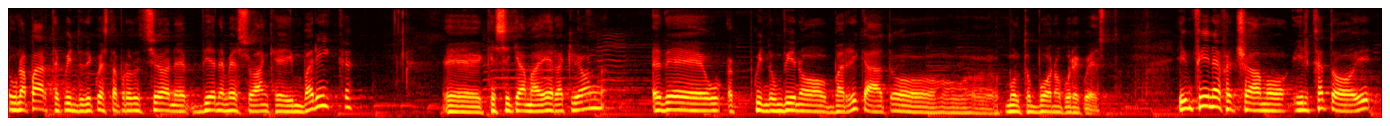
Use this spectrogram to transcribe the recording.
Una parte quindi di questa produzione viene messo anche in barrique eh, che si chiama Heraclion ed è quindi un vino barricato molto buono pure questo. Infine facciamo il Catoi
